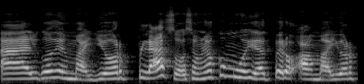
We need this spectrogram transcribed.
algo de mayor plazo, o sea, una comodidad, pero a mayor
